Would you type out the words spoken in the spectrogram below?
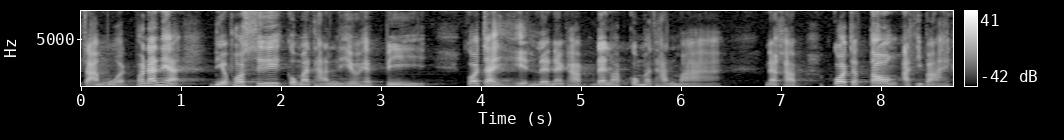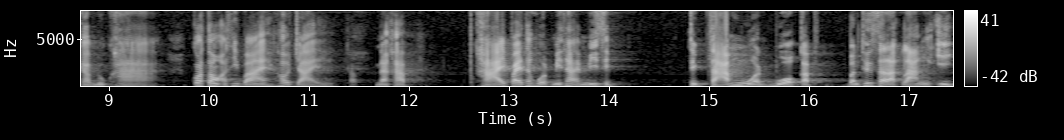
13 หมวด เพราะฉะนั้นเนี่ยเดี๋ยวพอซื้อกรมธรรม์เฮลแฮปปี้ก็จะเห็นเลยนะครับ ได้รับกรมธรรม์มานะครับ ก็จะต้องอธิบายให้กับลูกค้า ก็ต้องอธิบายให้เข้าใจครับนะครับ ขายไปทั้งหมดมีเท่าไหร่มี10 13 หมวดบวกกับบันทึกสลักหลังอีก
